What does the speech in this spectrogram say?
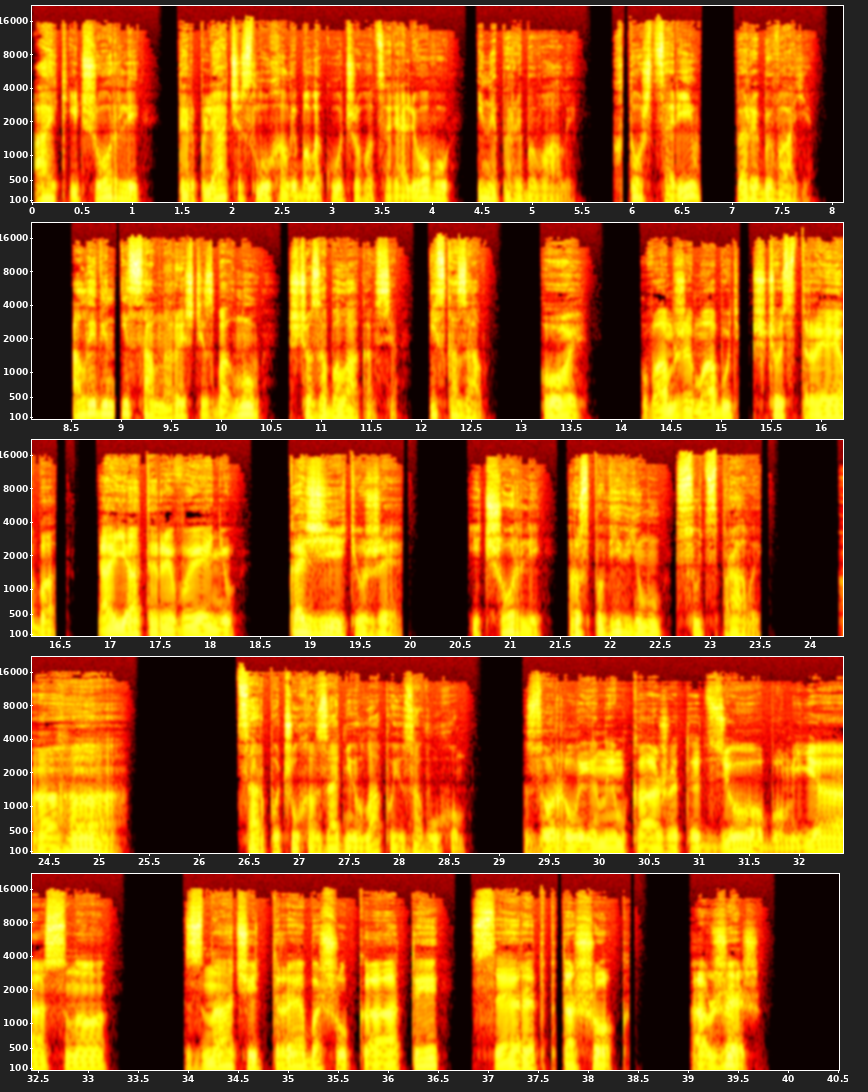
Айк і Чорлі терпляче слухали балакучого царя льову і не перебивали. Хто ж царів перебиває? Але він і сам нарешті збагнув, що забалакався, і сказав Ой, вам же, мабуть, щось треба, а я теревеню. Кажіть уже. І Чорлі розповів йому суть справи. Ага. Цар почухав задньою лапою за вухом. З орлиним, кажете, дзьобом, ясно. Значить, треба шукати серед пташок. А вже ж.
